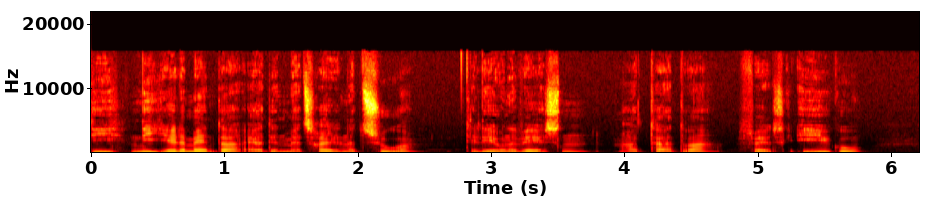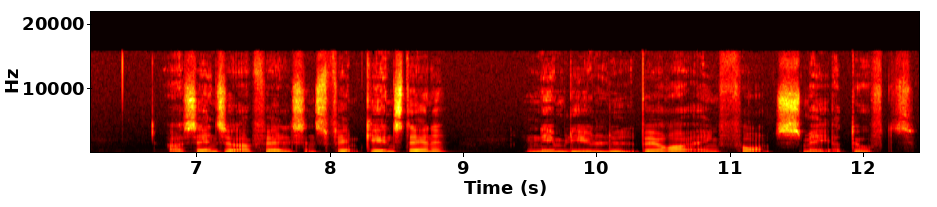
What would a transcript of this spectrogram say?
De ni elementer er den materielle natur, det levende væsen, Mahatattva, falsk ego, og sanseopfattelsens fem genstande, nemlig lyd, berøring, form, smag og duft.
